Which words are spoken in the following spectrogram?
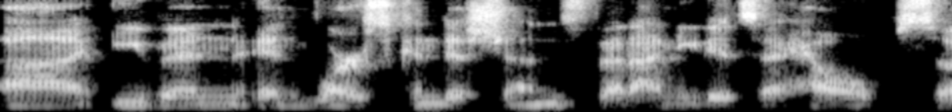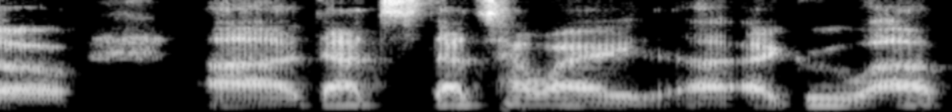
uh, even in worse conditions that I needed to help. So uh, that's that's how I uh, I grew up,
